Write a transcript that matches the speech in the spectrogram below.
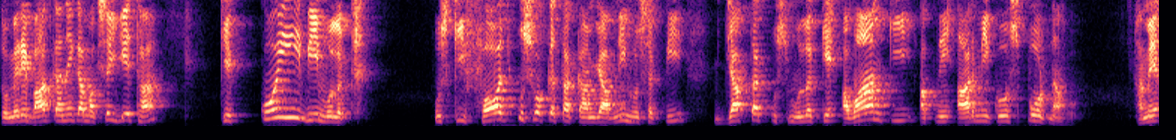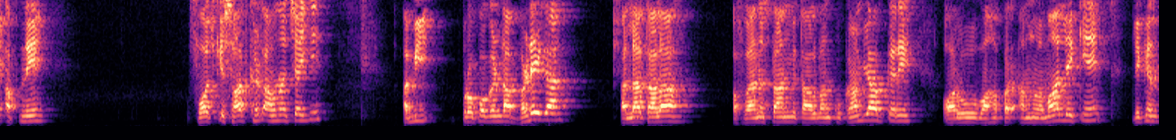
तो मेरे बात करने का मकसद ये था कि कोई भी मुल्क उसकी फौज उस वक्त तक कामयाब नहीं हो सकती जब तक उस मुल्क के अवाम की अपनी आर्मी को सपोर्ट ना हो। हमें अपने फौज के साथ खड़ा होना चाहिए। अभी प्रोपोगंडा बढ़ेगा, अल्लाह ताला अफ़गानिस्तान में तालिबान को कामयाब करे और वो वहाँ पर अमन अमान लेके आए। लेकिन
